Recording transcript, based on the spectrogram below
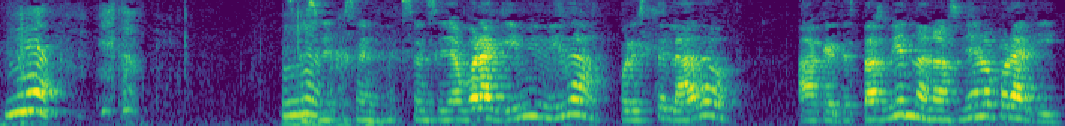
Se, ense- se- se enseña por aquí, mi vida. Por este lado. Ah, que te estás viendo. No, enséñalo por aquí.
